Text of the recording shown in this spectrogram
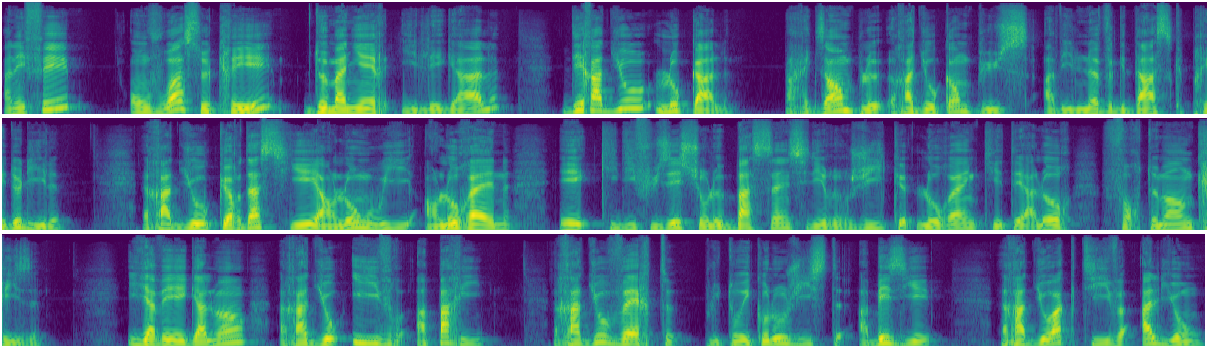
En effet, on voit se créer, de manière illégale, des radios locales. Par exemple, Radio Campus à Villeneuve-Gdasque, près de Lille. Radio Cœur d'Acier en Longwy, en Lorraine, et qui diffusait sur le bassin sidérurgique lorrain qui était alors fortement en crise. Il y avait également Radio Ivre à Paris, Radio Verte, plutôt écologiste, à Béziers, Radio Active à Lyon,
